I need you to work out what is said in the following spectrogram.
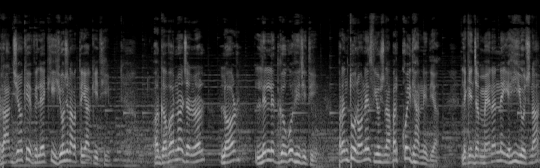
राज्यों के विलय की योजना तैयार की थी और गवर्नर जनरल लॉर्ड लिनलिथगो को भेजी थी, परंतु उन्होंने इस योजना पर कोई ध्यान नहीं दिया। लेकिन जब मेनन ने यही योजना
